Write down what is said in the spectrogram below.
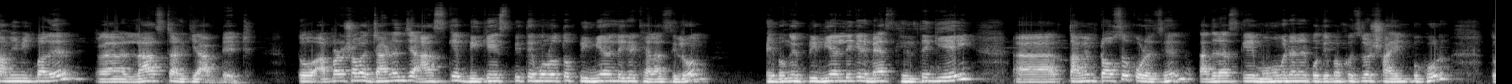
তামিম ইকবালের লাস্ট আর কি আপডেট তো আপনারা সবাই জানেন যে আজকে বিকেএসপিতে মূলত প্রিমিয়ার লিগের খেলা ছিল এবং এই প্রিমিয়ার লিগের ম্যাচ খেলতে গিয়েই তামিম টসও করেছেন। তাদের আজকে মোহামেডানের প্রতিপক্ষ ছিল শাহিন পুকুর। তো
